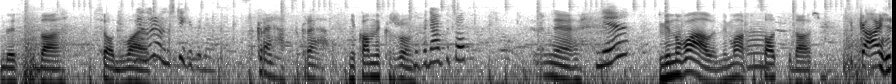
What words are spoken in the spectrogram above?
Десь туди. Все, Ні, два. ну реально, скільки піднявся? Секрет, секрет. Нікому не кажу. Ну підняв 500? Ні. Ні? Мінували, нема 500 навіть. Чекай!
